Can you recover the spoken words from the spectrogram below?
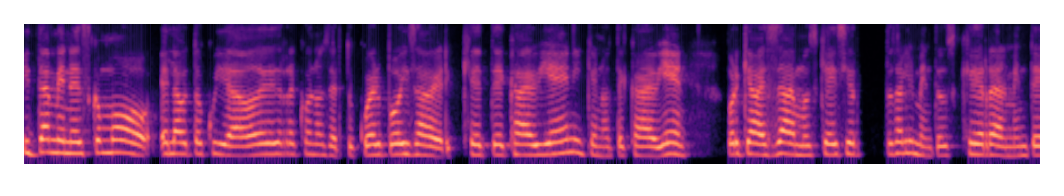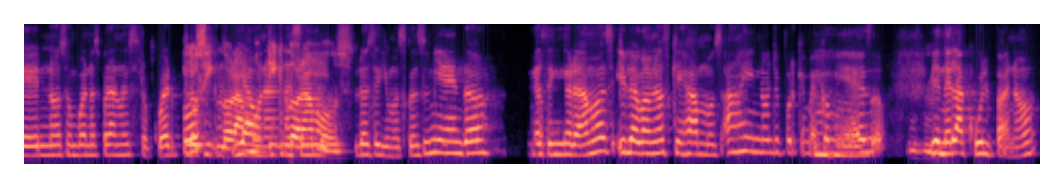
Y también es como el autocuidado de reconocer tu cuerpo y saber qué te cae bien y qué no te cae bien, porque a veces sabemos que hay ciertos alimentos que realmente no son buenos para nuestro cuerpo. Los ignoramos, ignoramos. Los seguimos consumiendo, los ignoramos y luego nos quejamos, ay no, yo por qué me comí eso. Viene la culpa, ¿no?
